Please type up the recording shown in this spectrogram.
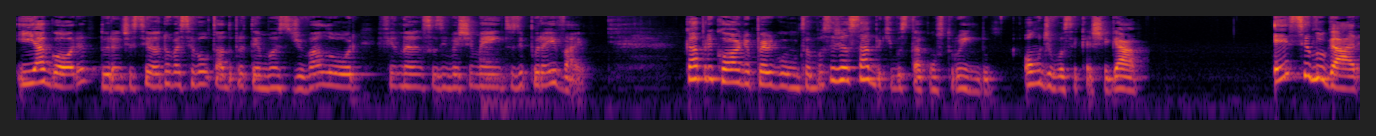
e agora, durante esse ano, vai ser voltado para temas de valor, finanças, investimentos e por aí vai. Capricórnio pergunta: Você já sabe o que você está construindo? Onde você quer chegar? Esse lugar,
